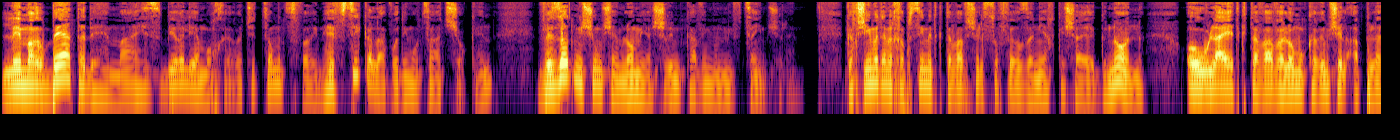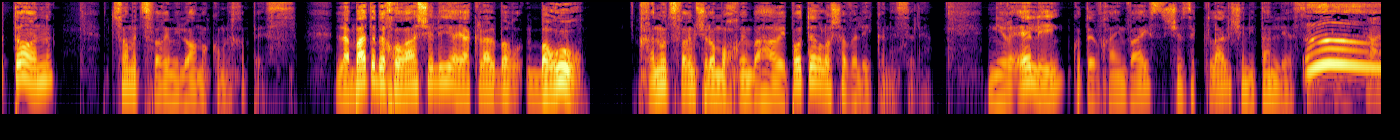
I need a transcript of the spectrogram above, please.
למרבה התדהמה הסבירה לי המוכרת שצומת ספרים הפסיקה לעבוד עם הוצאת שוקן, וזאת משום שהם לא מיישרים קו עם המבצעים שלהם. כך שאם אתם מחפשים את כתביו של סופר זניח כשי עגנון, או אולי את כתביו הלא מוכרים של אפלטון, צומת ספרים היא לא המקום לחפש. לבת הבכורה שלי היה כלל בר... ברור, חנות ספרים שלא מוכרים בה הארי פוטר לא שווה להיכנס אליה. נראה לי, כותב חיים וייס, שזה כלל שניתן ליישם כאן.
